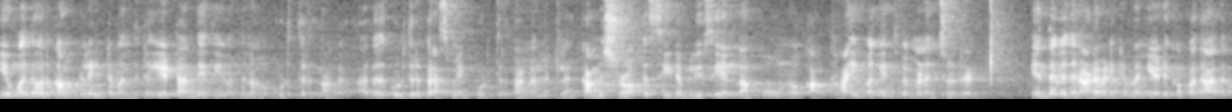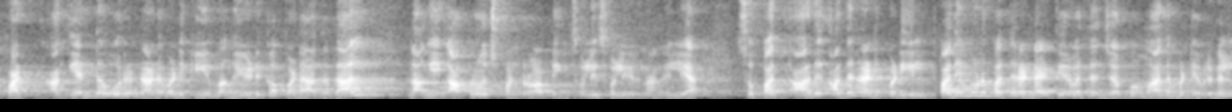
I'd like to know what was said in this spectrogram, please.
இவங்க வந்து ஒரு கம்ப்ளைண்ட் வந்துட்டு எட்டாம் தேதி வந்து நம்ம கொடுத்துருந்தாங்க. அதாவது கொடுத்துட்டு ப்ரெஸ் மீட் கொடுத்துருந்தாங்க அந்த இடத்துல. கமிஷனர் ஆஃபீஸ் சிடபிள்யூசி எல்லாம் போகணும். Crime against women and children எந்த வித நடவடிக்கையும் அங்கே எடுக்கப்படாத எந்த ஒரு நடவடிக்கையும் அங்கே எடுக்கப்படாததால் நாங்கள் எங்கள் அப்ரோச் பண்ணுறோம் அப்படின்னு சொல்லி சொல்லியிருந்தாங்க இல்லையா? ஸோ பத் அது அதன் அடிப்படையில் பதிமூணு பத்து ரெண்டாயிரத்தி இருபத்தஞ்சு அப்போ மாதம்பட்டி அவர்கள்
